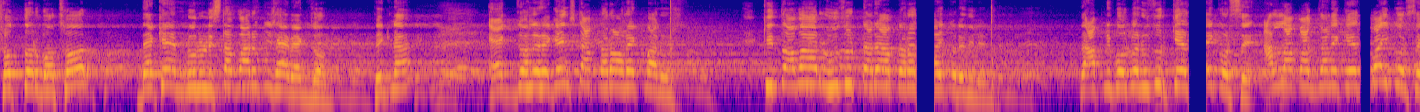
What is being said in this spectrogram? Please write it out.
সত্তর বছর। দেখেন নুরুল ইসলাম ফারুকি সাহেব একজন। ঠিক না? একজনের এগেনস্টে আপনারা অনেক মানুষ। কিন্তু আমার হুজুরটারে আপনারা জবাই করে দিলেন। আপনি বলবেন, হুজুর কে জবাই করছে? আল্লাহ পাক জানে কে জবাই করছে,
